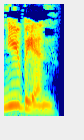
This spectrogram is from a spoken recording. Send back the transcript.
Nubian.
